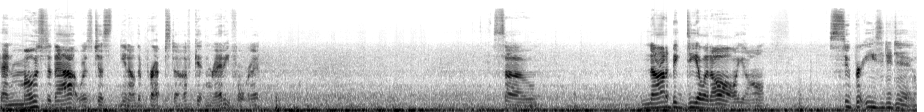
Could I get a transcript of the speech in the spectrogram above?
and most of that was just you know the prep stuff getting ready for it. So not a big deal at all y'all. Super easy to do.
